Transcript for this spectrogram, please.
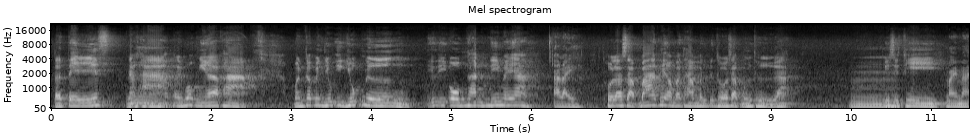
เตอร์เตสนะคะอะไรพวกเนี้ยค่ะ มันก็เป็นยุคอีกยุคหนึ่งอีโอมทันนี่ไหมอะ อะไร โทรศัพท์บ้านที่เอามาทำมันเป็นโทรศัพท์มือถืออะ PCT ไม่ไม่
